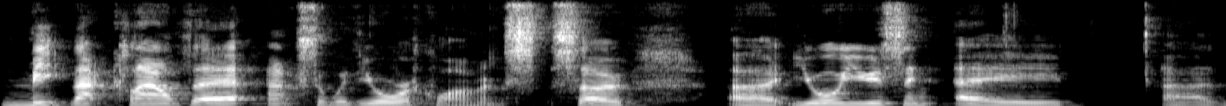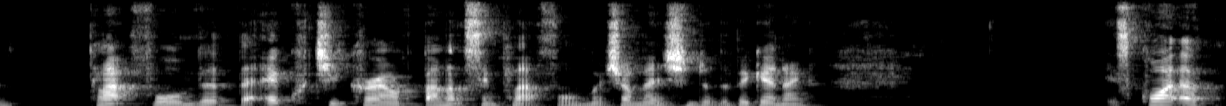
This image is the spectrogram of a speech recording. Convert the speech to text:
meet that cloud there, Axel, with your requirements. So uh, you're using a uh, platform, the, the Equigy crowd balancing platform, which I mentioned at the beginning. It's quite a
